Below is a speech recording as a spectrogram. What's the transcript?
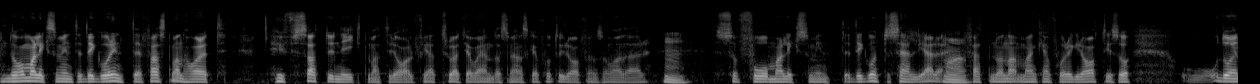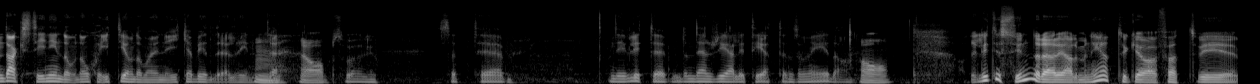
då har man liksom inte, det går inte, fast man har ett hyfsat unikt material, för jag tror att jag var enda svenska fotografen som var där, Mm. så får man liksom inte, det går inte att sälja det. Nej. För att någon, man kan få det gratis. Och, och då en dagstidning, de, de skiter ju om de har unika bilder eller inte. Mm. Ja, så är det. Så att, eh, det är väl lite den, den realiteten som är idag. Ja. Det är lite synd det där i allmänhet tycker jag för att vi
